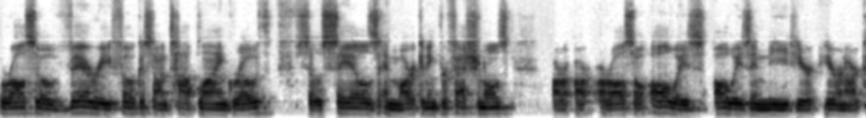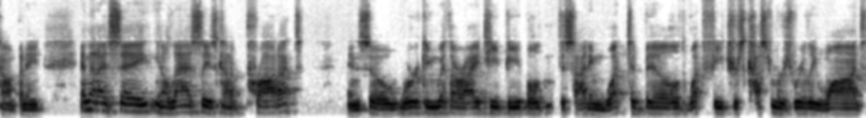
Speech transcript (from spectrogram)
We're also very focused on top line growth. So sales and marketing professionals are, are, are, also always always in need here here in our company. And then I'd say, you know, lastly is kind of product. And so working with our IT people, deciding what to build, what features customers really want,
